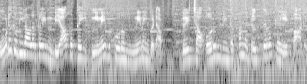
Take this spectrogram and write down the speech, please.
ஊடகவியலாளர்களின் தியாகத்தை நினைவு கூறும் நினைவிடம். ரீச்சா ஒருங்கிணைந்த பண்ணையில் திறக்க ஏற்பாடு.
